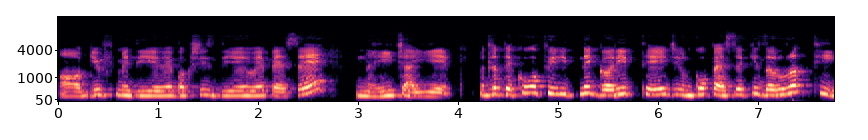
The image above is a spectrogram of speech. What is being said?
गिफ्ट में दिए हुए, बख्शिश दिए हुए पैसे नहीं चाहिए। मतलब देखो, वो फिर इतने गरीब थे जिनको पैसे की ज़रूरत थी,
